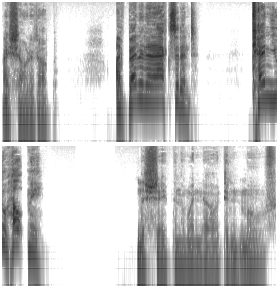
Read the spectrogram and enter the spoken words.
I shouted up. I've been in an accident! Can you help me? The shape in the window didn't move.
